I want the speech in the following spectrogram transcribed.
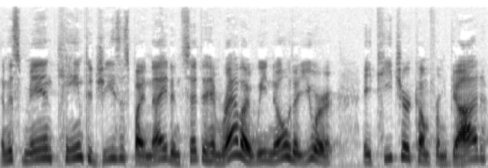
And this man came to Jesus by night and said to him, Rabbi, we know that you are a teacher come from God,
